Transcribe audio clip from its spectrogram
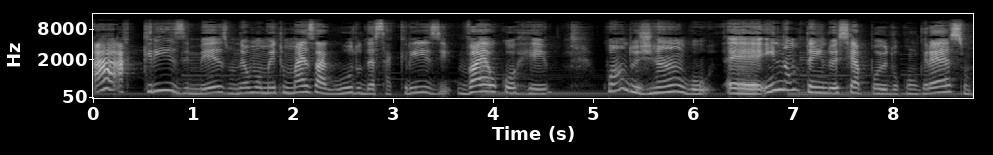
a, a crise mesmo, né, o momento mais agudo dessa crise, vai ocorrer quando Jango, é, e não tendo esse apoio do Congresso,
